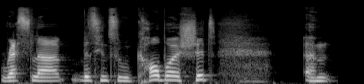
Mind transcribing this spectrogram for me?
Wrestler bis hin zu Cowboy Shit ähm,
